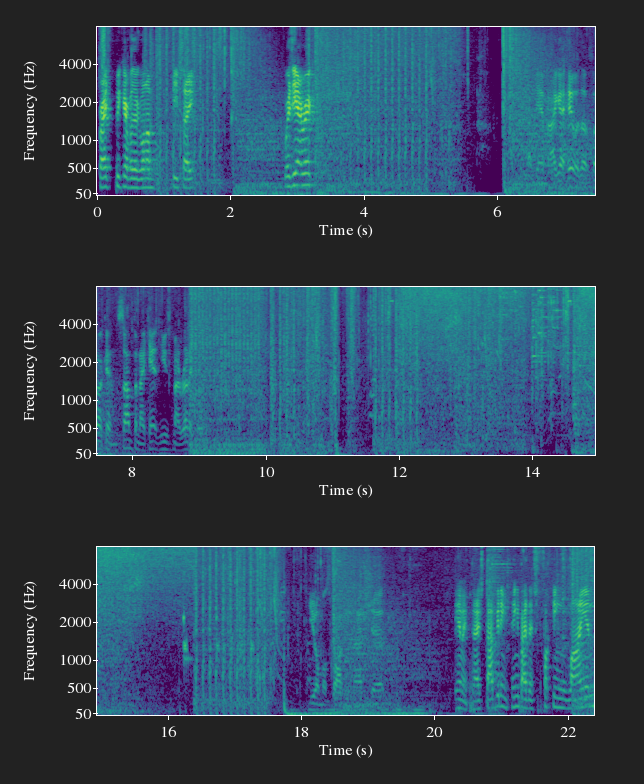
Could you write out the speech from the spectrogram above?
Bryce, be careful. There's one on deep site. Where's he at, Rick? God damn it! I got hit with a fucking something. I can't use my reticle. You almost walked in that shit. Damn it, can I stop getting pinged by this fucking lion?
